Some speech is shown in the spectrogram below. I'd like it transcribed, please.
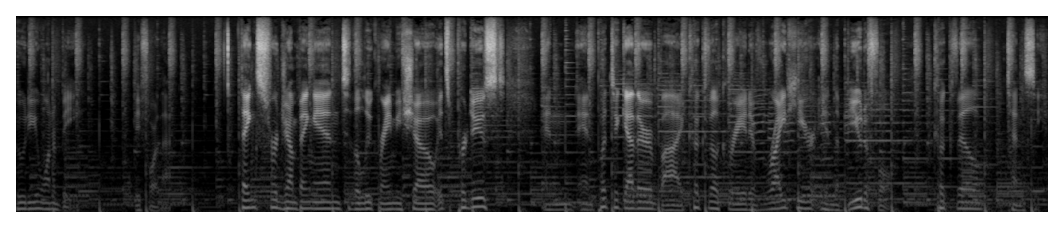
who do you want to be before that? Thanks for jumping in to the Luke Ramey Show. It's produced and, and put together by Cookeville Creative right here in the beautiful Cookeville, Tennessee.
